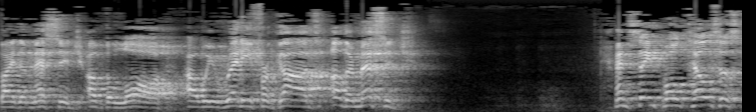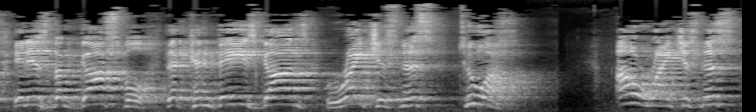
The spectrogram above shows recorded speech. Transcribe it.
by the message of the law are we ready for God's other message. And St. Paul tells us it is the gospel that conveys God's righteousness to us. Our righteousness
